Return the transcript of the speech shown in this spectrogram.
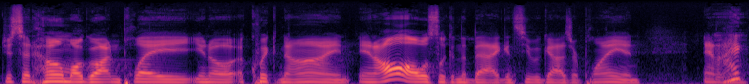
just at home i'll go out and play you know a quick nine and i'll always look in the bag and see what guys are playing and I, mm-hmm.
